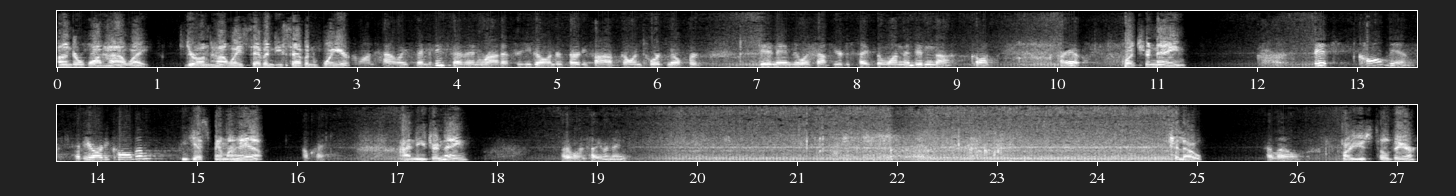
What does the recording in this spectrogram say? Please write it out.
under what highway? You're on Highway 77 where? I'm on Highway 77 right after you go under 35 going towards Milford. Get an ambulance out here to save the one that didn't die. Come on. Hurry up. What's your name? Bitch, call them. Have you already called them? Yes, ma'am, I have. Okay. I need your name. I don't want to say your name. Hello? Hello? Are you still there?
